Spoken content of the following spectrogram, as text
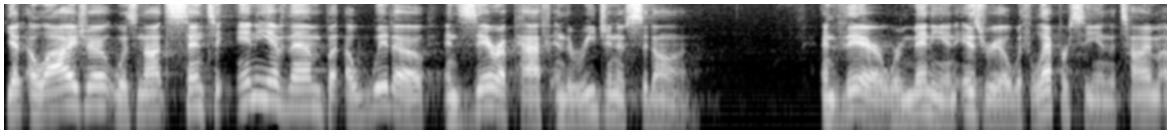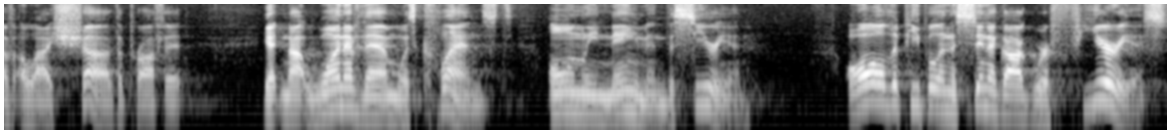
Yet Elijah was not sent to any of them but a widow in Zarephath in the region of Sidon. And there were many in Israel with leprosy in the time of Elisha the prophet, yet not one of them was cleansed, only Naaman the Syrian. All the people in the synagogue were furious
